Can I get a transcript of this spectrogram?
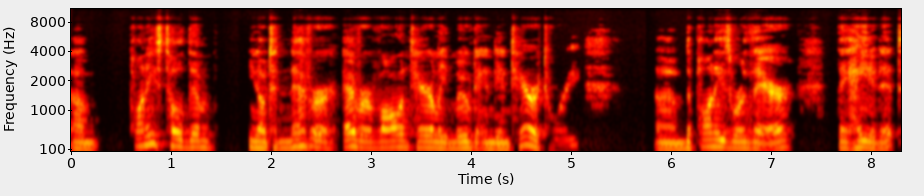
Um, Pawnees told them, you know, to never ever voluntarily move to Indian Territory. Um, the Pawnees were there; they hated it.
